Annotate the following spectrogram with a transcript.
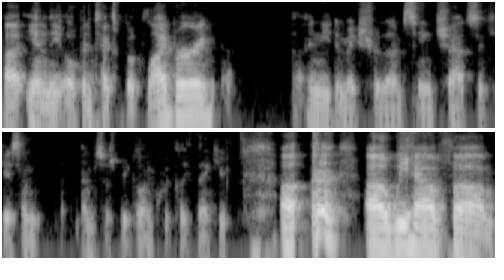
uh, in the open textbook library. I need to make sure that I'm seeing chats in case I'm I'm supposed to be going quickly. Thank you. Uh, uh, we have um,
